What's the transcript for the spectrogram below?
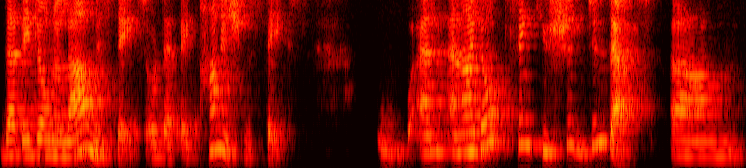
that they don't allow mistakes or that they punish mistakes. And, and I don't think you should do that. Um,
